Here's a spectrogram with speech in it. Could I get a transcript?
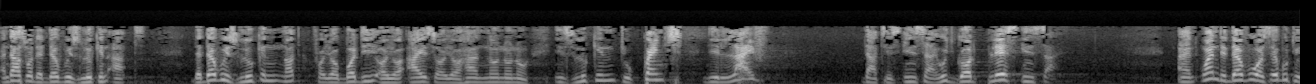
And that's what the devil is looking at. The devil is looking not for your body or your eyes or your hand. No, no, no. He's looking to quench the life that is inside, which God placed inside. And when the devil was able to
